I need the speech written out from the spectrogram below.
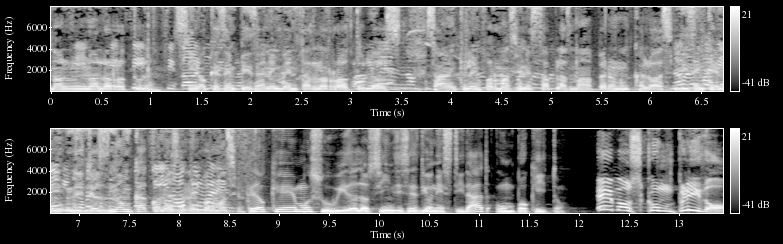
no, no lo rotulan, sino que se empiezan a inventar los rótulos, saben que la información está plasmada pero nunca lo hacen, dicen que ellos nunca conocen la información. Creo que hemos subido los índices de honestidad un poquito. ¡Hemos cumplido!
